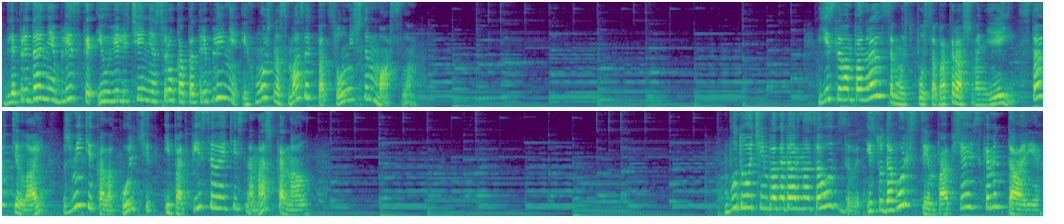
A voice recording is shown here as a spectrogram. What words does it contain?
Для придания блеска и увеличения срока потребления их можно смазать подсолнечным маслом. Если вам понравился мой способ окрашивания яиц, ставьте лайк, жмите колокольчик и подписывайтесь на наш канал. Буду очень благодарна за отзывы и с удовольствием пообщаюсь в комментариях.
